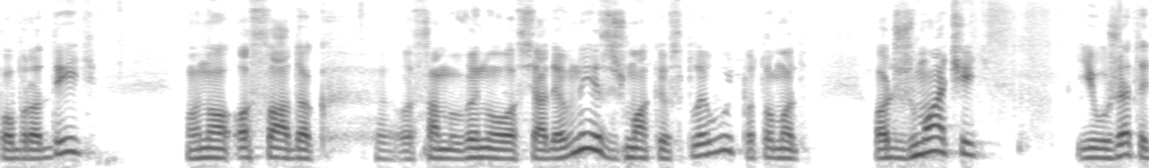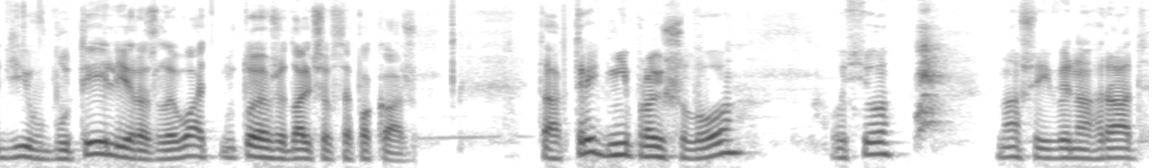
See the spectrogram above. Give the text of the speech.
побродить. Воно осадок, о, саме вино осяде вниз, жмаки вспливуть, потім от, от жмачить, і вже тоді в бутилі розливати. Ну, то я вже далі все покажу. Так, три дні пройшло. Ось о, наш виноград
